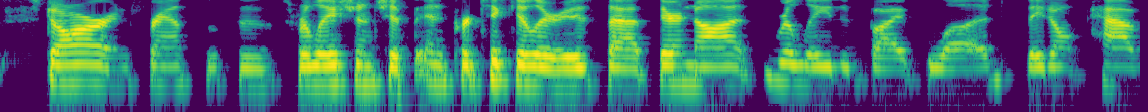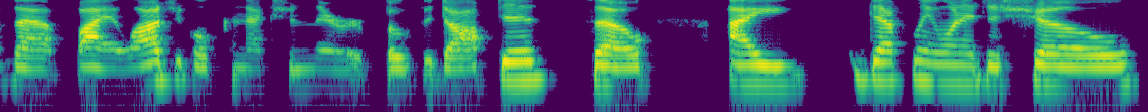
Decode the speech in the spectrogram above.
Star and Francis's relationship in particular is that they're not related by blood. They don't have that biological connection. They're both adopted. So I definitely wanted to show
